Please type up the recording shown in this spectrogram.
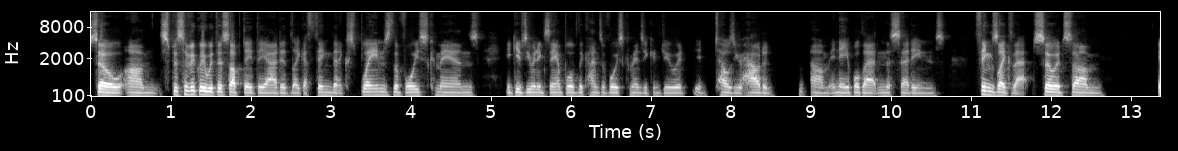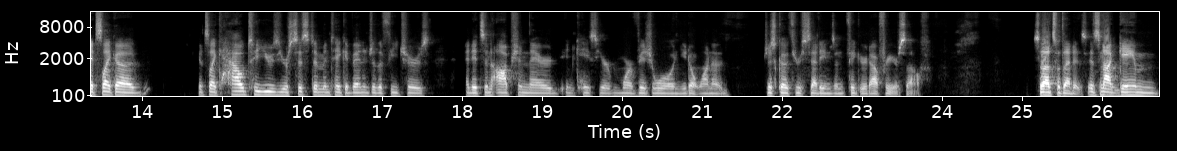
So um, specifically with this update, they added like a thing that explains the voice commands. It gives you an example of the kinds of voice commands you can do. It it tells you how to um, enable that in the settings, things like that. So it's um it's like a it's like how to use your system and take advantage of the features and it's an option there in case you're more visual and you don't want to just go through settings and figure it out for yourself so that's what that is it's not game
